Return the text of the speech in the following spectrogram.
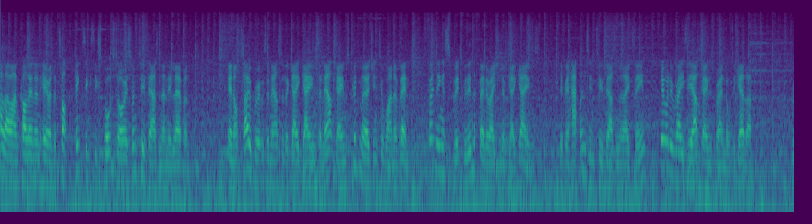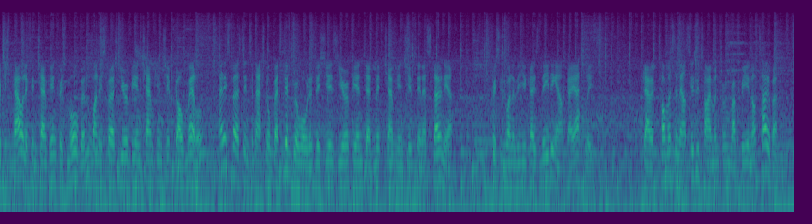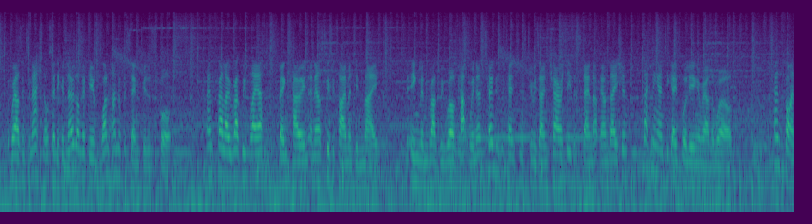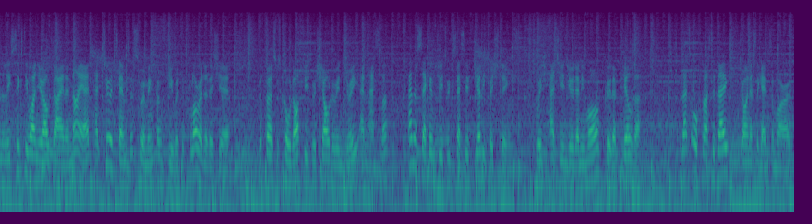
Hello, I'm Colin and here are the top Pink 60 sports stories from 2011. In October it was announced that the Gay Games and Out Games could merge into one event, threatening a split within the Federation of Gay Games. If it happens in 2018, it would erase the Out Games brand altogether. British powerlifting champion Chris Morgan won his first European Championship gold medal and his first International Best Lifter award at this year's European Deadlift Championships in Estonia. Chris is one of the UK's leading out gay athletes. Gareth Thomas announced his retirement from rugby in October. The Wales international said he could no longer give 100% to the sport. And fellow rugby player Ben Cohen announced his retirement in May. The England Rugby World Cup winner turned his attentions to his own charity, the Stand Up Foundation, tackling anti-gay bullying around the world. And finally, 61-year-old Diana Nyad had two attempts at swimming from Cuba to Florida this year. The first was called off due to a shoulder injury and asthma, and the second due to excessive jellyfish stings, which, had she endured any more, could have killed her. That's all from us today. Join us again tomorrow.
